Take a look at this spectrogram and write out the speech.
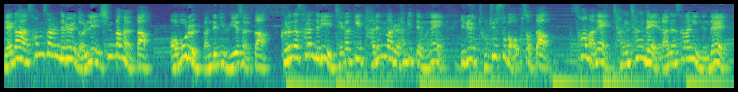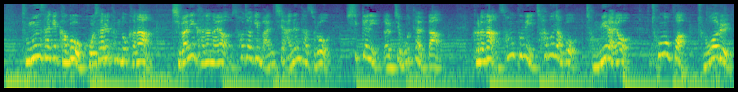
내가 섬 사람들을 널리 신방하였다. 어보를 만들기 위해서였다. 그러나 사람들이 제각기 다른 말을 하기 때문에 이를 조출 수가 없었다. 섬 안에 장창대라는 사람이 있는데 두문사객하고 고사를 탐독하나 집안이 가난하여 서적이 많지 않은 탓으로 식견이 넓지 못하였다. 그러나 성품이 차분하고 정밀하여 초목과 조어를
